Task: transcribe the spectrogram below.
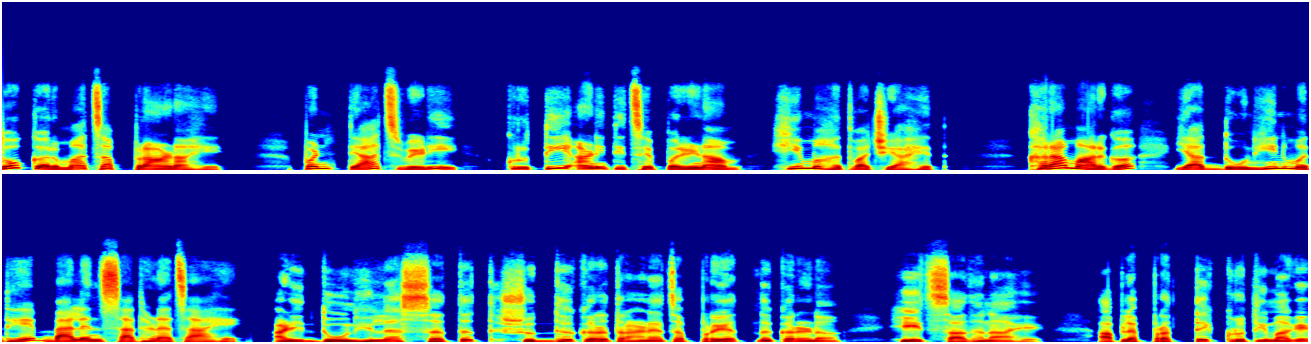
तो कर्माचा प्राण आहे. पण त्याच वेळी कृती आणि तिचे परिणाम ही महत्वाची आहेत. खरा मार्ग या दोन्हींमध्ये बॅलन्स साधण्याचा आहे. आणि दोन्हीला सतत शुद्ध करत राहण्याचा प्रयत्न करणं हीच साधना आहे. आपल्या प्रत्येक कृतीमागे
